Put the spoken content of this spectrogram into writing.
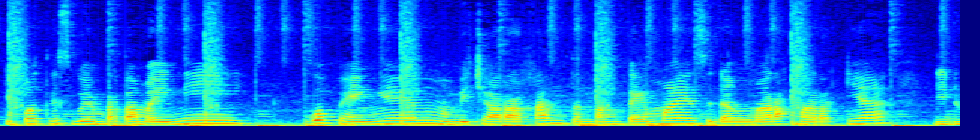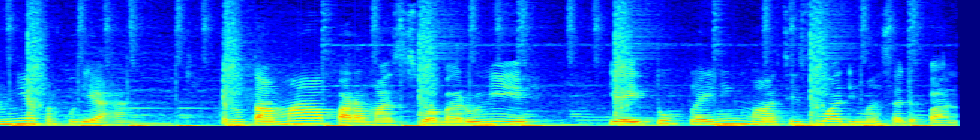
Di podcast gue yang pertama ini, gue pengen membicarakan tentang tema yang sedang marak-maraknya di dunia perkuliahan, terutama para mahasiswa baru nih, yaitu planning mahasiswa di masa depan.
